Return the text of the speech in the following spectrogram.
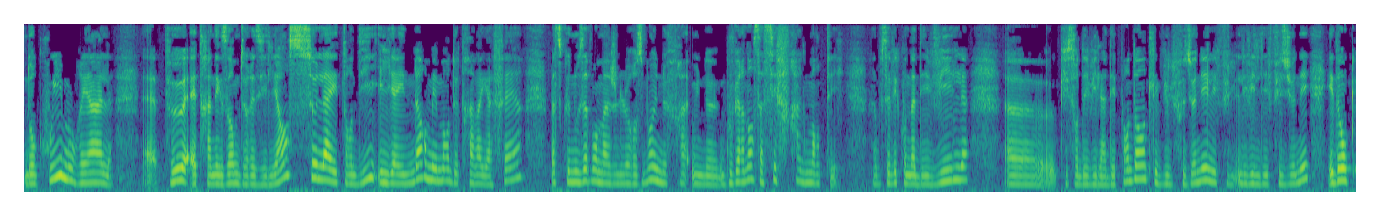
Donc oui, Montréal euh, peut être un exemple de résilience. Cela étant dit, il y a énormément de travail à faire parce que nous avons malheureusement une, gouvernance assez fragmentée. Vous savez qu'on a des villes euh, qui sont des villes indépendantes, les villes fusionnées, les, les villes défusionnées, et donc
